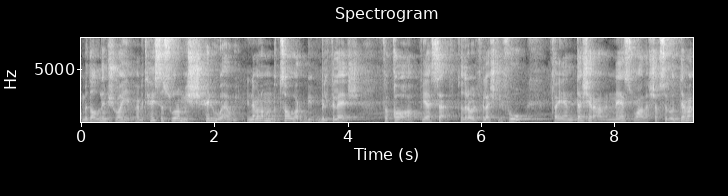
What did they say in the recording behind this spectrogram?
مضلم شوية فبتحس الصورة مش حلوة قوي. إنما لما بتصور بالفلاش في قاعة فيها سقف تضرب الفلاش لفوق فينتشر على الناس وعلى الشخص اللي قدامك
